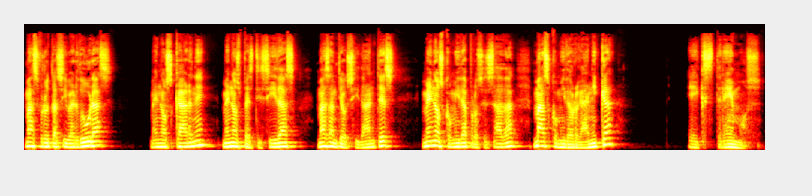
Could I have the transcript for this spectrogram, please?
¿Más frutas y verduras? ¿Menos carne? ¿Menos pesticidas? ¿Más antioxidantes? ¿Menos comida procesada? ¿Más comida orgánica? extremos.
